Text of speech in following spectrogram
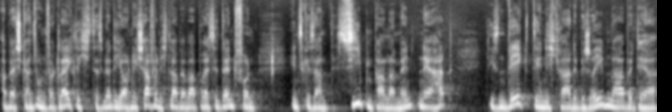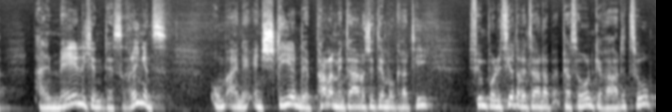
Aber er ist ganz unvergleichlich. Das werde ich auch nicht schaffen. Ich glaube, er war Präsident von insgesamt sieben Parlamenten. Er hat diesen Weg, den ich gerade beschrieben habe, der allmählichen des Ringens um eine entstehende parlamentarische Demokratie, symbolisiert er in seiner Person geradezu.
